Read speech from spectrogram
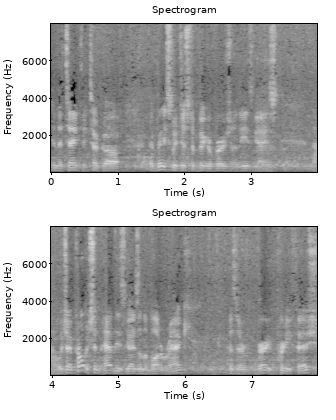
in the tank, they took off. They're basically just a bigger version of these guys, uh, which I probably shouldn't have these guys on the bottom rack because they're very pretty fish.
